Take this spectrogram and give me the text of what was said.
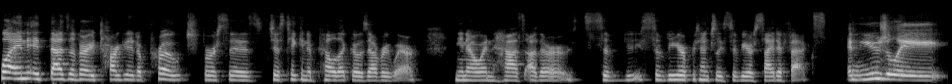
well and it that's a very targeted approach versus just taking a pill that goes everywhere you know and has other severe, severe potentially severe side effects and usually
